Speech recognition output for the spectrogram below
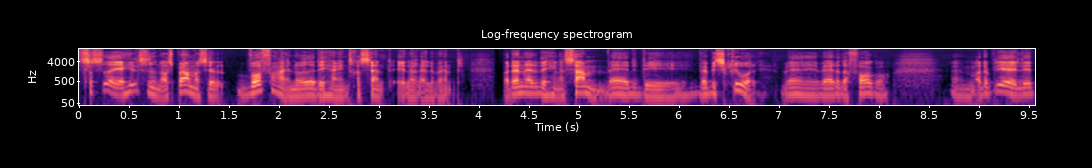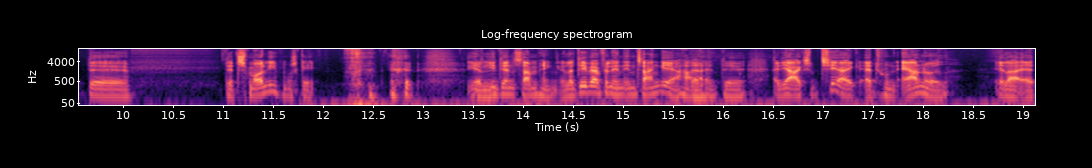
så sidder jeg hele tiden og spørger mig selv, hvorfor har jeg noget af det her interessant eller relevant? Hvordan er det, det hænger sammen? Hvad er det, det hvad beskriver det? Hvad, hvad er det, der foregår? Um, og der bliver jeg lidt, øh, lidt smålig, måske. I, i den sammenhæng. Eller det er i hvert fald en, en tanke, jeg har, ja. at, øh, at jeg accepterer ikke, at hun er noget eller at,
